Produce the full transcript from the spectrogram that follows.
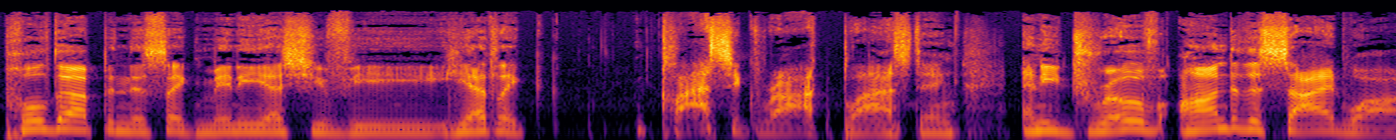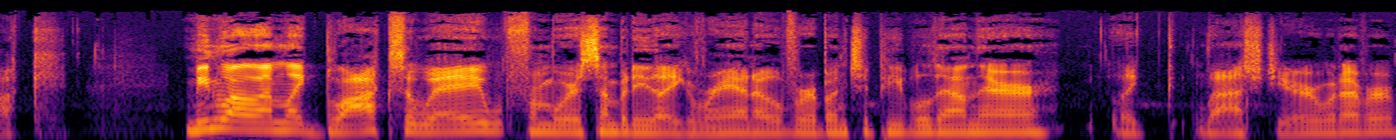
pulled up in this like mini SUV. He had like classic rock blasting, and he drove onto the sidewalk. Meanwhile, I'm like blocks away from where somebody like ran over a bunch of people down there, like last year or whatever.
